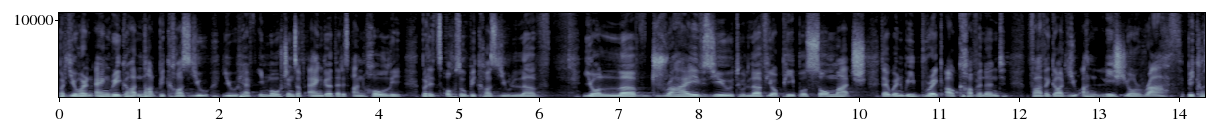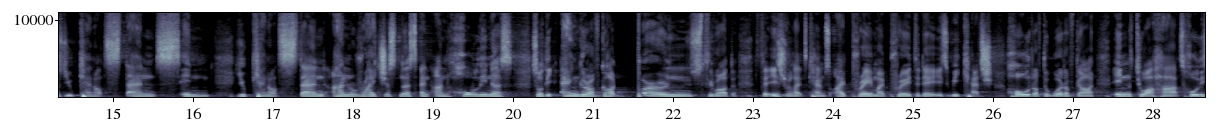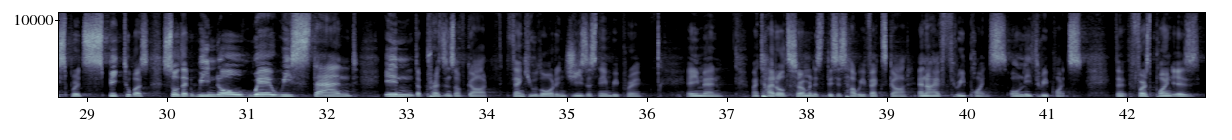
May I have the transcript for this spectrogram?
But you are an angry God not because you, you have emotions of anger that is unholy, but it's also because you love. Your love drives you to love your people so much that when we break our covenant, Father God, you unleash your wrath because you cannot stand sin. You cannot stand unrighteousness and unholiness. So the anger of God burns throughout the, the Israelites' camp. So I pray, my prayer today is we catch hold of the word of God into our hearts. Holy Spirit, speak to us so that we know where we stand in the presence of God. Thank you, Lord. In Jesus' name we pray. Amen. My titled sermon is This is How We Vex God. And I have three points, only three points. The first point is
